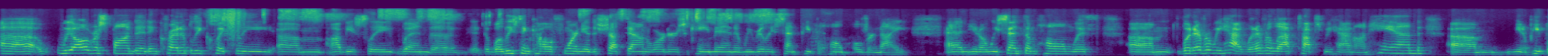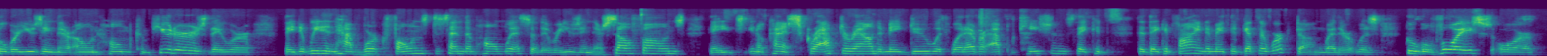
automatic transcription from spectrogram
Uh, we all responded incredibly quickly, um, obviously, when the, well, at least in California, the shutdown orders came in and we really sent people home overnight. And, you know, we sent them home with um, whatever we had, whatever laptops we had on hand. Um, you know, people were using their own home computers. They were, they did, we didn't have work phones to send them home with, so they were using their cell phones. They, you know, kind of scrapped around and made do with whatever applications they could, that they could find to make, to get their work done, whether it was Google Voice or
